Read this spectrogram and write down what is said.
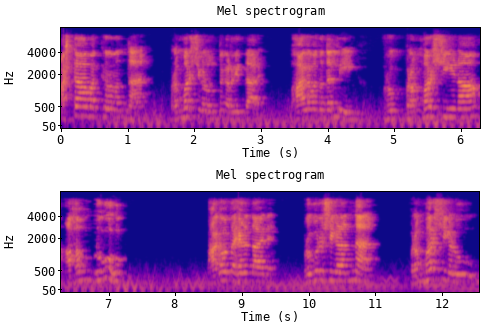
ಅಷ್ಟಾವಕ್ರರನ್ನ ಬ್ರಹ್ಮರ್ಷಿಗಳು ಅಂತ ಕರೆದಿದ್ದಾರೆ. ಭಾಗವತದಲ್ಲಿ ಬ್ರಹ್ಮರ್ಷೀಣಾಂ ಅಹಂ ಭೃಗು ಭಾಗವತ ಹೇಳ್ತಾ ಇದೆ. ಭೃಗು ಋಷಿಗಳನ್ನ ಬ್ರಹ್ಮರ್ಷಿಗಳು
